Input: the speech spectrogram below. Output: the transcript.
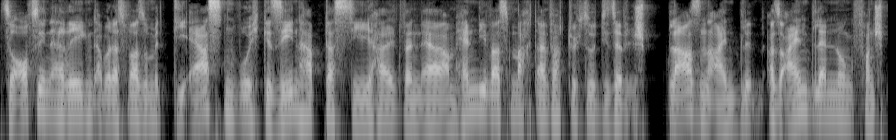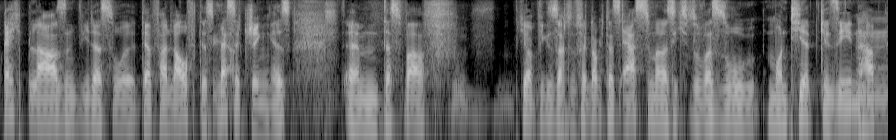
so aufsehenerregend, aber das war so mit die ersten, wo ich gesehen habe, dass sie halt, wenn er am Handy was macht, einfach durch so diese Blasen also Einblendung von Sprechblasen, wie das so der Verlauf des Ja. Messaging ist. Ähm, das war ja, wie gesagt, das war, glaube ich, das erste Mal, dass ich sowas so montiert gesehen habe.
